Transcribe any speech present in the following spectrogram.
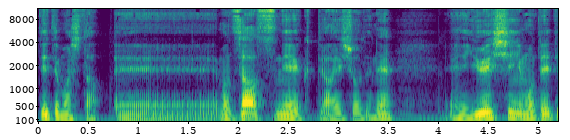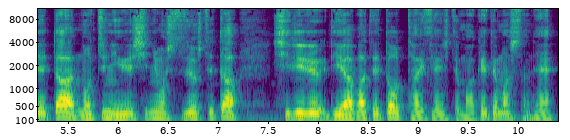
出てました。えー、まあ、ザ・スネークって愛称でね、えー、USC にも出てた、後に USC にも出場してたシリル・ディアバテと対戦して負けてましたね。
